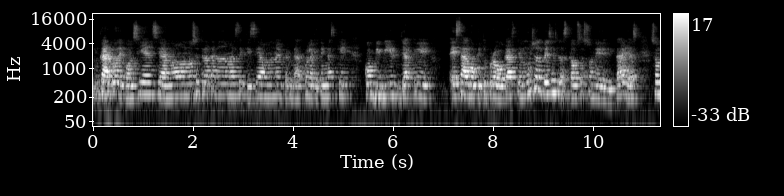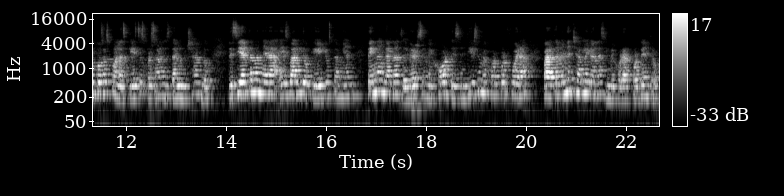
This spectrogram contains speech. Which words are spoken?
un cargo de conciencia, no, no se trata nada más de que sea una enfermedad con la que tengas que convivir, ya que es algo que tú provocaste. Muchas veces las causas son hereditarias, son cosas con las que estas personas están luchando. De cierta manera es válido que ellos también tengan ganas de verse mejor, de sentirse mejor por fuera, para también echarle ganas y mejorar por dentro.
